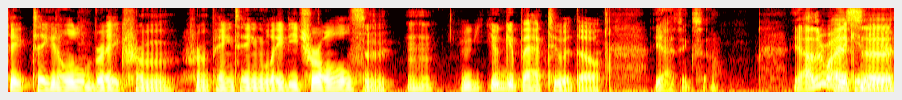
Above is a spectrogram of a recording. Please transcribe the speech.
take, taking a little break from from painting lady trolls, and Mm-hmm. you, you'll get back to it though. yeah, I think so. Yeah, otherwise, uh,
